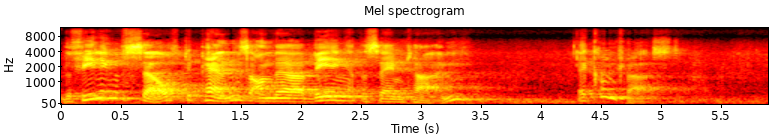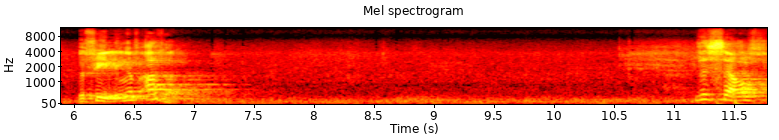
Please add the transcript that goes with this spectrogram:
The feeling of self depends on there being at the same time a contrast, the feeling of other. The self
